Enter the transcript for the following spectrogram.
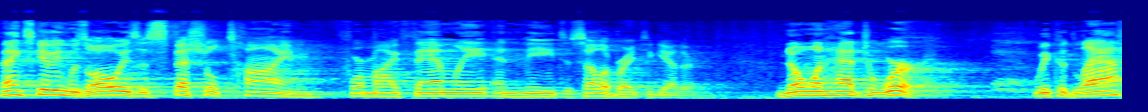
Thanksgiving was always a special time for my family and me to celebrate together. No one had to work. We could laugh,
